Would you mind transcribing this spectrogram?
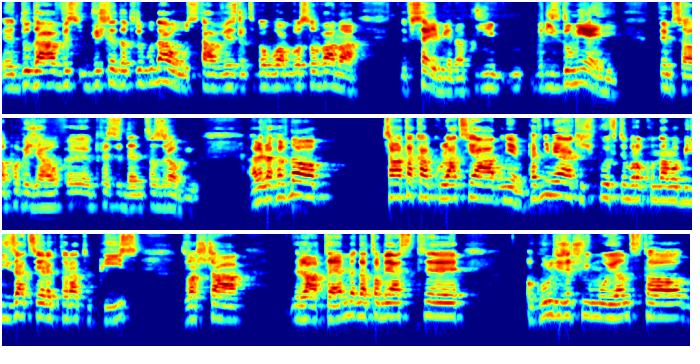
y, Duda wyśle do Trybunału ustawy, więc dlatego była głosowana w Sejmie. No, później byli zdumieni tym, co powiedział y, prezydent, co zrobił. Ale na pewno cała ta kalkulacja, no nie wiem, pewnie miała jakiś wpływ w tym roku na mobilizację elektoratu PiS, zwłaszcza latem. Natomiast ogólnie rzecz ujmując, to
